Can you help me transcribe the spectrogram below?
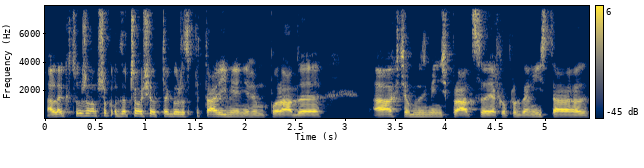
ale którzy na przykład zaczęło się od tego, że spytali mnie, nie wiem, poradę, a chciałbym zmienić pracę jako programista,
